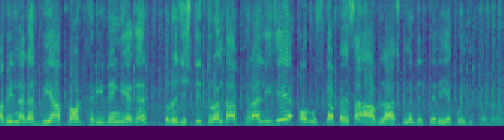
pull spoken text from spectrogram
अभी नगद भी आप प्लॉट खरीदेंगे अगर तो रजिस्ट्री तुरंत आप करा लीजिए और उसका पैसा आप लास्ट में देते रहिए कोई दिक्कत नहीं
